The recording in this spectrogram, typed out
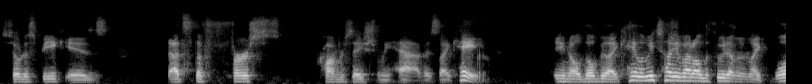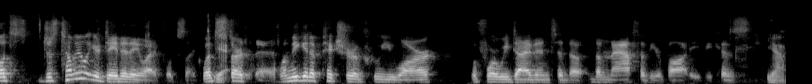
so to speak, is that's the first conversation we have. It's like, hey, you know, they'll be like, hey, let me tell you about all the food. I'm like, well, it's just tell me what your day to day life looks like. Let's yeah. start there. Let me get a picture of who you are before we dive into the the math of your body because yeah.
